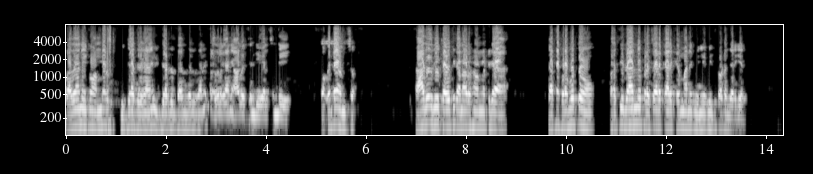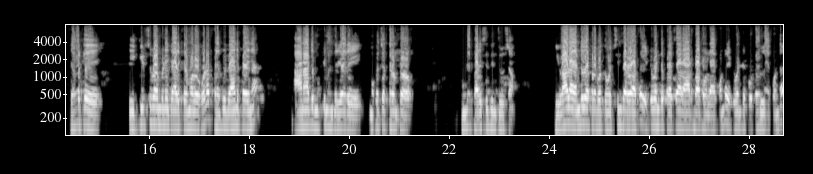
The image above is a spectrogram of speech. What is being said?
ప్రధానికం అందరూ విద్యార్థులు కానీ విద్యార్థుల తల్లిదండ్రులు కానీ ప్రజలు కానీ ఆలోచన చేయాల్సింది ఒకటే అంశం. కాదేది కవితకు అనర్హం ఉన్నట్టుగా గత ప్రభుత్వం ప్రతిదాన్ని ప్రచార కార్యక్రమానికి వినియోగించుకోవడం జరిగేది. చివరికి ఈ కిట్స్ పంపిణీ కార్యక్రమంలో కూడా ప్రతి దానిపైన ఆనాటి ముఖ్యమంత్రి గారి ముఖ చిత్రంతో ఉండే పరిస్థితిని చూసాం ఇవాళ ఎన్డీఏ ప్రభుత్వం వచ్చిన తర్వాత ఎటువంటి ప్రచార ఆర్భాటం లేకుండా ఎటువంటి ఫోటోలు లేకుండా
